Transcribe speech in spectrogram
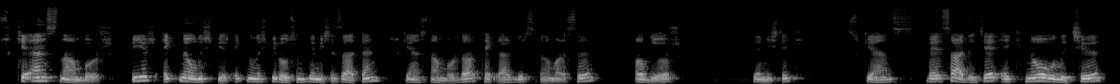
sequence number 1, acknowledge 1. Acknowledge 1 olsun demişti zaten. Sequence number'da tekrar bir sıra numarası alıyor demiştik. Sequence ve sadece acknowledge'ı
